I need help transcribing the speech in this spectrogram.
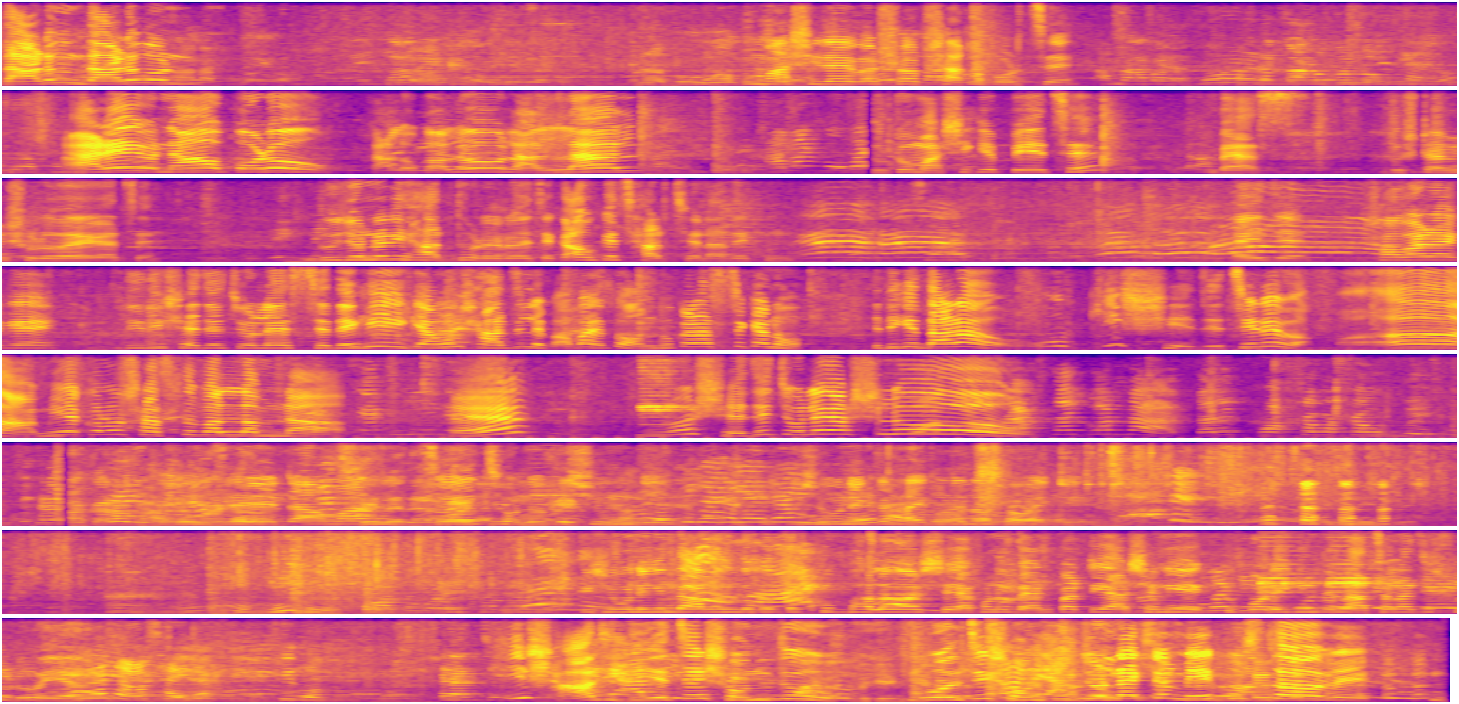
দারুণ দারুণ। মাসিরা এবার সব শাখা পড়ছে। আরে নাও, পড়ো। কালো কালো, লাল লাল। দুটো মাসিকে পেয়েছে। ব্যাস, দুষ্টামি শুরু হয়ে গেছে। দুজনেরই হাত ধরে রয়েছে, কাউকে ছাড়ছে না, দেখুন। এই যে, সবার আগে দিদি সেজে চলে এসছে। দেখি কেমন সাজলে। বাবা, এত অন্ধকার আসছে কেন? এদিকে দাঁড়াও। ও কি সেজেছে রে বাবা, আমি এখনও সাজতে পারলাম না। হ্যাঁ? সেজে চলে আসলো। এটা আমার ছোট পিসুমনি একটু হাই করে দাও সবাইকে। পিসুমনি কিন্তু আনন্দ করতে খুব ভালোবাসে এখনও ব্যান্ড পার্টি আসেনি একটু পরেই কিন্তু নাচানাচি শুরু হয়ে যাবে। কি সাজ দিয়েছে সন্তু? বলছি সন্তুর জন্য একটা মেয়ে খুঁজতে হবে।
